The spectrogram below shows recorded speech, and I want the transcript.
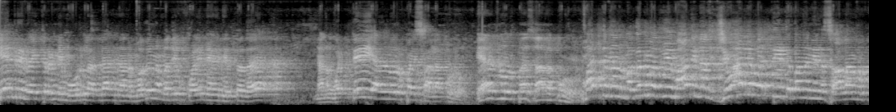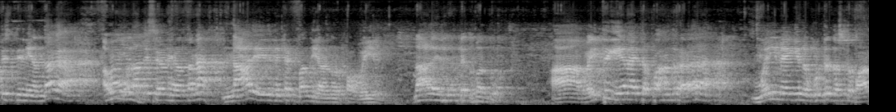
ಏನ್ರಿ ರೈತರು ನಿಮ್ಮ ಊರ್ಲ ಅಂದಾಗ ನನ್ನ ಮಗನ ಮದುವೆ ಕೊಳೆ ಮ್ಯಾಗ ನಿರ್ತದ ನನಗೆ ಒಟ್ಟೆ ಎರಡ್ನೂರು ರೂಪಾಯಿ ಸಾಲ ಕೊಡು. ಎರಡ್ ನೂರು ರೂಪಾಯಿ ಸಾಲ ಕೊಡು. ಮತ್ತೆ ನನ್ನ ಮಗನ ಮದುವೆ ಮಾಡಿ ನಾನು ಜೀವಾಲೆ ಒತ್ತಿ ಇಟ್ಟು ಬಂದು ನಿನ್ನ ಸಾಲ ಮುಟ್ಟಿಸ್ತೀನಿ ಅಂದಾಗ ಅವಾಗ ಎಲ್ಲಾದಿ ಶರಣ ಹೇಳ್ತಾನ ನಾಳೆ ಐದು ಗಂಟೆಗೆ ಬಂದು ಎರಡ್ನೂರು ರೂಪಾಯಿ ಒಯ್ಯಿ. ನಾಳೆ ಐದು ಗಂಟೆಗೆ ಬಂದು. ಆ ರೈತರಿಗೆ ಏನಾಯ್ತಪ್ಪ ಅಂದ್ರ ಮೈ ಮ್ಯಾಗಿನ ಗುಡ್ಡದಷ್ಟು ಭಾರ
